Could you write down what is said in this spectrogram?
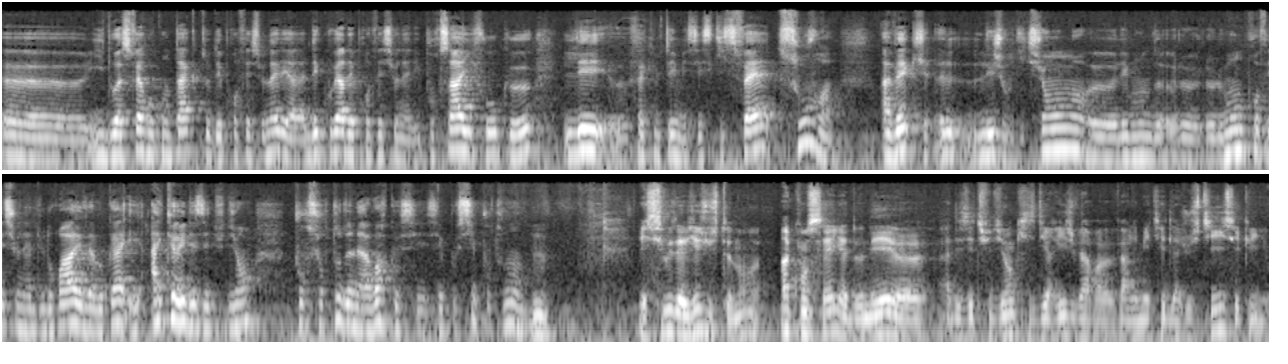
euh, il doit se faire au contact des professionnels et à la découverte des professionnels. Et pour ça, il faut que les facultés, mais c'est ce qui se fait, s'ouvrent avec les juridictions, les mondes, le, monde professionnel du droit, les avocats, et accueillent des étudiants pour surtout donner à voir que c'est possible pour tout le monde. Hmm. Et si vous aviez justement un conseil à donner euh, à des étudiants qui se dirigent euh, vers les métiers de la justice et qui n'ont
